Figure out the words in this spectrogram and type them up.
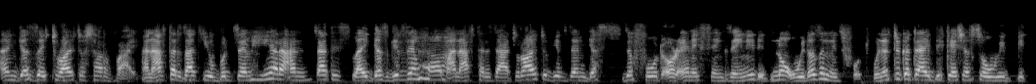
and just they try to survive. And after that you put them here and that is like just give them home and after that try to give them just the food or anything they needed no we doesn't need food. We need to get education so we be,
